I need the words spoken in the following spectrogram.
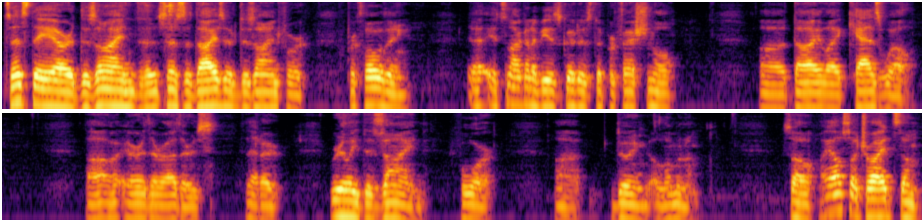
since they are designed since the dyes are designed for for clothing uh, it's not going to be as good as the professional uh, dye like Caswell uh, or there are others that are really designed for uh, doing aluminum so I also tried some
